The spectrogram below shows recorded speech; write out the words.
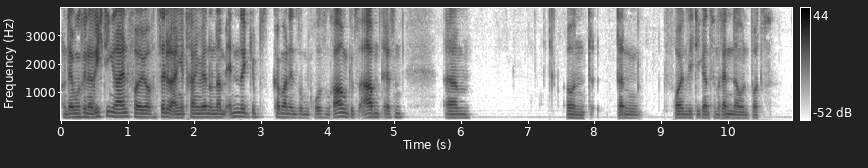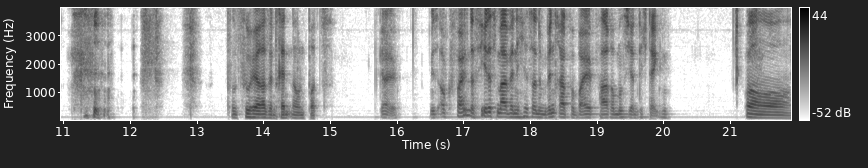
Und der muss in der richtigen Reihenfolge auf den Zettel eingetragen werden. Und am Ende gibt's, kann man in so einem großen Raum, gibt's Abendessen. Ähm, und dann freuen sich die ganzen Rentner und Bots. so Zuhörer sind Rentner und Bots. Geil. Mir ist aufgefallen, dass jedes Mal, wenn ich jetzt an einem Windrad vorbeifahre, muss ich an dich denken. Oh.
